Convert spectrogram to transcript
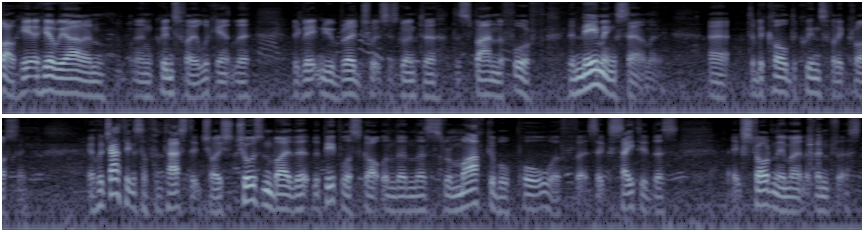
Well, here, here we are in, in Queensferry looking at the, the great new bridge which is going to, to span the Forth. The naming ceremony uh, to be called the Queensferry Crossing, uh, which I think is a fantastic choice, chosen by the, the people of Scotland in this remarkable poll. If it's excited this extraordinary amount of interest.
